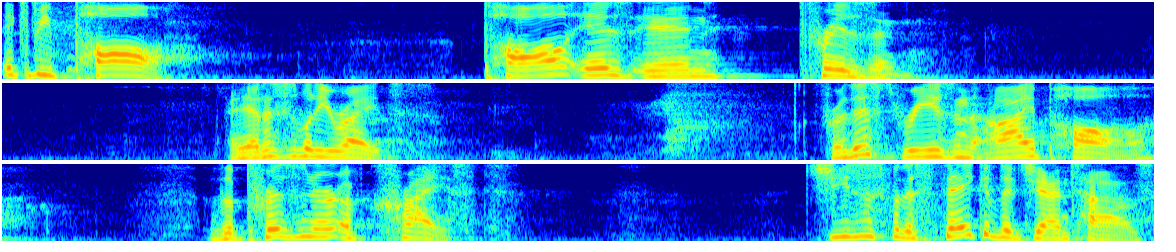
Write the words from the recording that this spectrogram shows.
it could be Paul. Paul is in prison. And yet, this is what he writes For this reason, I, Paul, the prisoner of Christ, Jesus, for the sake of the Gentiles,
